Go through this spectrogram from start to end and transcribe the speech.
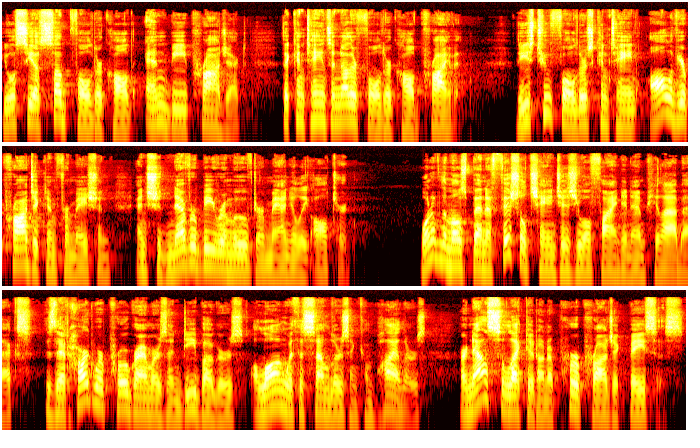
you will see a subfolder called NB Project that contains another folder called Private. These two folders contain all of your project information and should never be removed or manually altered. One of the most beneficial changes you will find in MPLAB X is that hardware programmers and debuggers, along with assemblers and compilers, are now selected on a per-project basis.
